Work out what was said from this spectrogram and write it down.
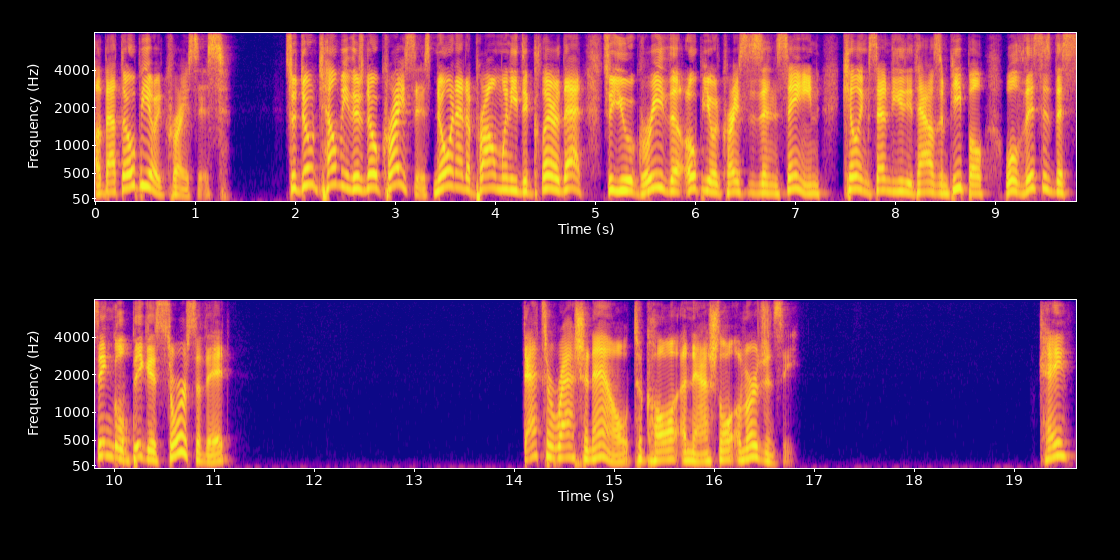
about the opioid crisis. So don't tell me there's no crisis. No one had a problem when he declared that. So you agree the opioid crisis is insane, killing 70,000 people. Well, this is the single biggest source of it. That's a rationale to call a national emergency. Okay?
